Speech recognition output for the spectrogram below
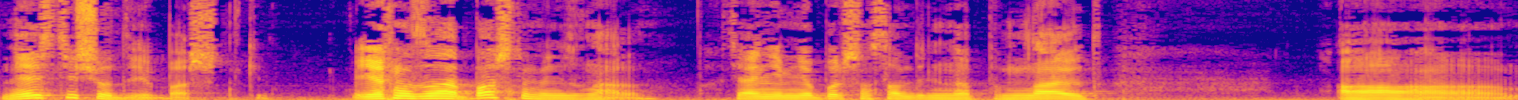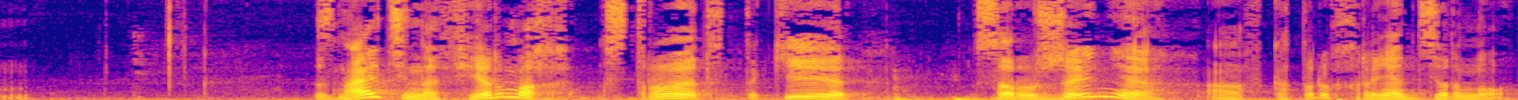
есть еще две башенки. Я их называю башнями, не знаю. Хотя они мне больше на самом деле напоминают... А... Знаете, на фермах строят такие сооружения, а, в которых хранят зерно.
